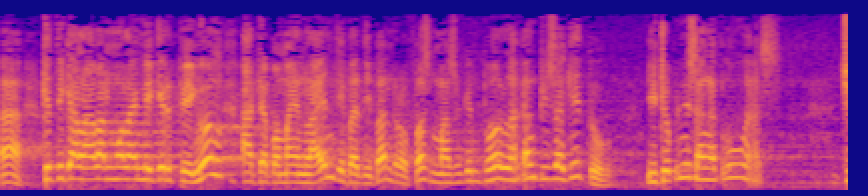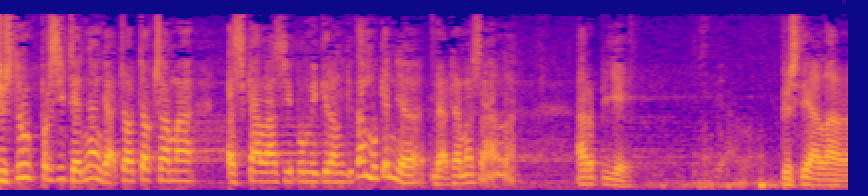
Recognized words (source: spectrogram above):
Nah, ketika lawan mulai mikir bingung, ada pemain lain tiba-tiba nerobos memasukin bola kan bisa gitu. Hidup ini sangat luas. Justru presidennya nggak cocok sama eskalasi pemikiran kita mungkin ya nggak ada masalah. Arpiye. Gusti Allah.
